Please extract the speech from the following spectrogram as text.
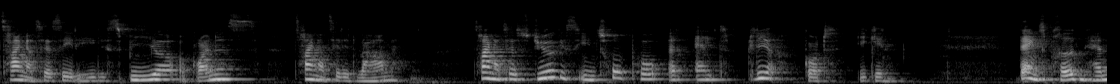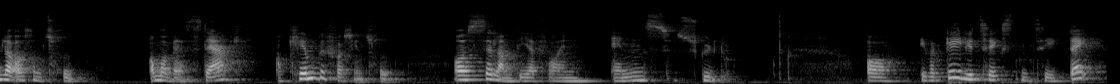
Trænger til at se det hele spire og grønnes, trænger til lidt varme, trænger til at styrkes i en tro på, at alt bliver godt igen. Dagens prædiken handler også om tro, om at være stærk og kæmpe for sin tro, også selvom det er for en andens skyld. Og evangelieteksten til i dag,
